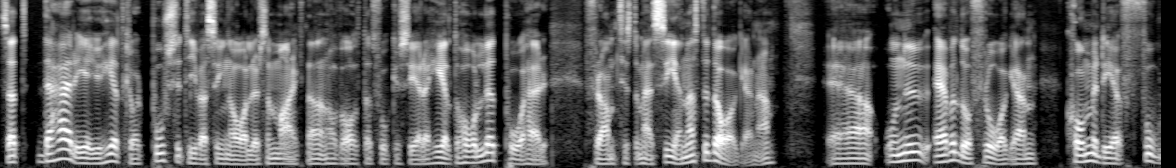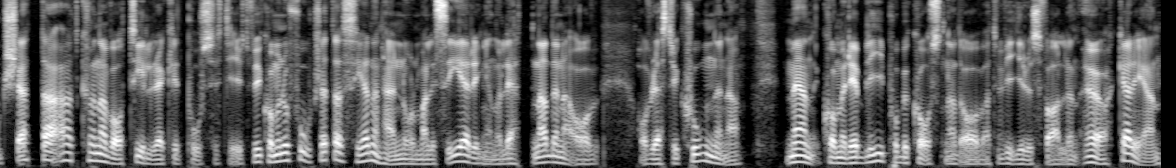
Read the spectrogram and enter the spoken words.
Så att det här är ju helt klart positiva signaler som marknaden har valt att fokusera helt och hållet på här fram till de här senaste dagarna. Eh, och nu är väl då frågan, kommer det fortsätta att kunna vara tillräckligt positivt? Vi kommer nog fortsätta se den här normaliseringen och lättnaderna av, av restriktionerna. Men kommer det bli på bekostnad av att virusfallen ökar igen?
